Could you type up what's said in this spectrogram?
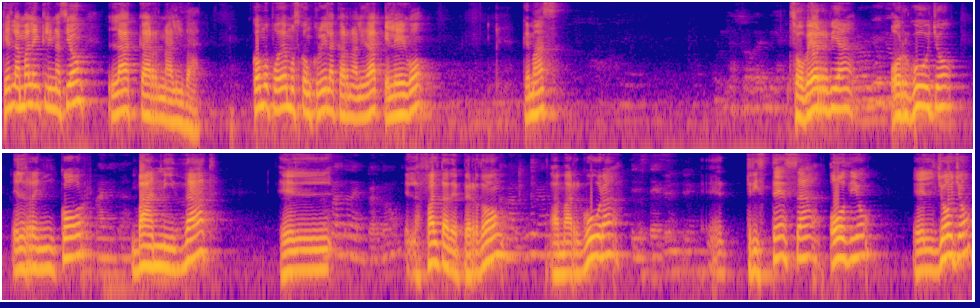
¿Qué es la mala inclinación? La carnalidad. ¿Cómo podemos concluir la carnalidad? El ego. ¿Qué más? Soberbia, orgullo, el rencor, vanidad, la falta de perdón, amargura, eh, tristeza, odio, el yoyo,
